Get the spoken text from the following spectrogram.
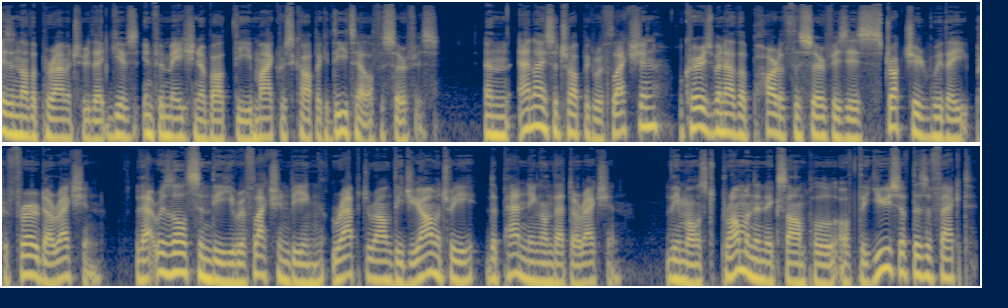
is another parameter that gives information about the microscopic detail of a surface. An anisotropic reflection occurs when whenever part of the surface is structured with a preferred direction, that results in the reflection being wrapped around the geometry depending on that direction. The most prominent example of the use of this effect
